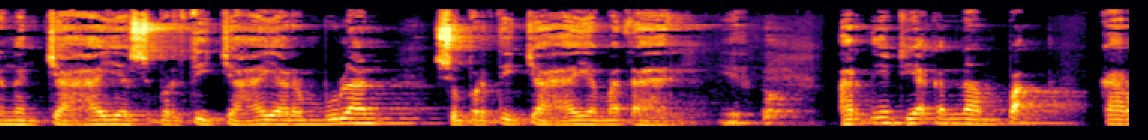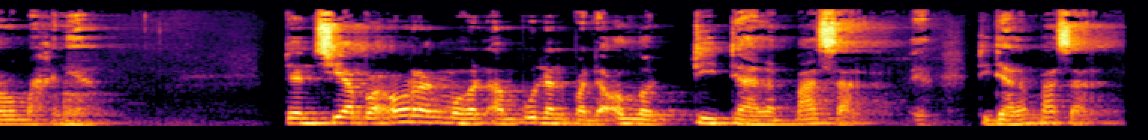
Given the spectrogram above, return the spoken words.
Dengan cahaya seperti cahaya rembulan Seperti cahaya matahari. Ya. Artinya dia akan nampak karomahnya. Dan siapa orang mohon ampunan pada Allah di dalam pasar ya, Di dalam pasar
